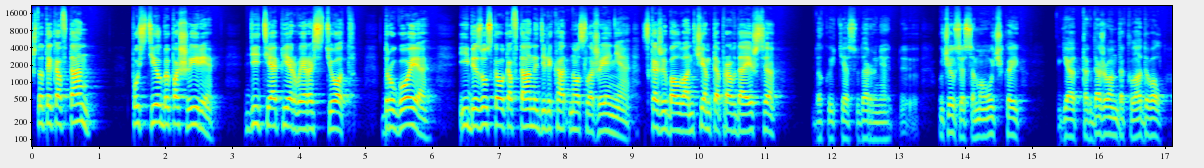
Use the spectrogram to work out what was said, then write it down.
что ты кафтан Пустил бы пошире. Дитя первое растет. Другое и без узкого кафтана деликатного сложения. Скажи, болван, чем ты оправдаешься? Так ведь я, сударыня, э, учился самоучкой. Я тогда же вам докладывал.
